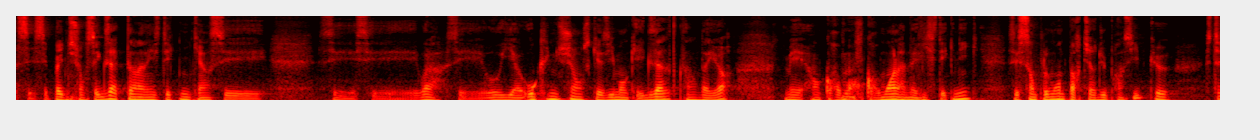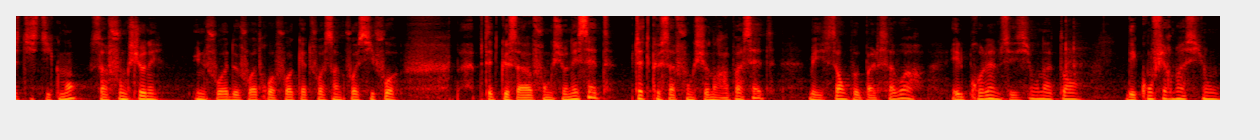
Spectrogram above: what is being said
c'est pas une science exacte, hein, l'analyse technique. Hein, c'est, voilà, oh, il n'y a aucune science quasiment qui est exacte hein, d'ailleurs, mais encore, moins l'analyse technique. C'est simplement de partir du principe que statistiquement, ça a fonctionné une fois, deux fois, trois fois, quatre fois, cinq fois, six fois. Bah, peut-être que ça va fonctionner sept, peut-être que ça fonctionnera pas sept, mais ça on peut pas le savoir. Et le problème, c'est si on attend des confirmations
